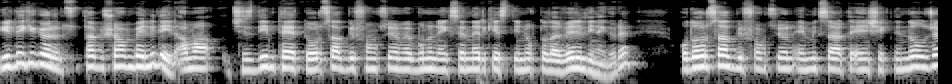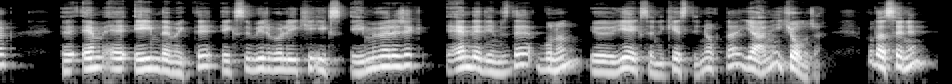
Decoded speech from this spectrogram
birdeki görüntüsü tabi şu an belli değil ama çizdiğim teğet doğrusal bir fonksiyon ve bunun eksenleri kestiği noktalar verildiğine göre o doğrusal bir fonksiyon mx artı n şeklinde olacak. E, m e, eğim demekti. Eksi 1 bölü 2 x eğimi verecek. E, n dediğimizde bunun e, y ekseni kestiği nokta yani 2 olacak. Bu da senin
